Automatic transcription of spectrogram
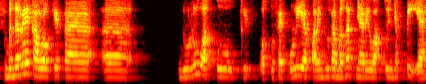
Sebenarnya kalau kita uh, dulu waktu waktu saya kuliah paling susah banget nyari waktu nyepi ya.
